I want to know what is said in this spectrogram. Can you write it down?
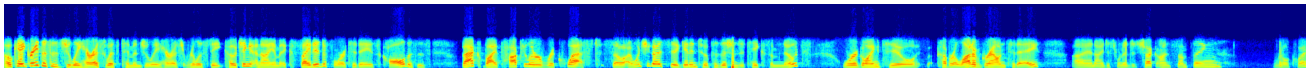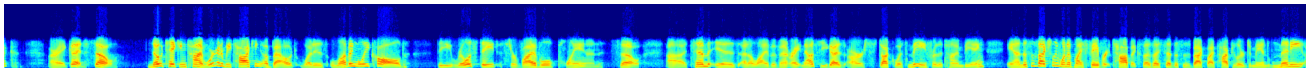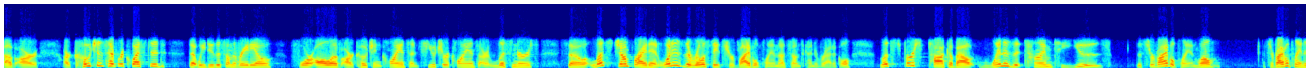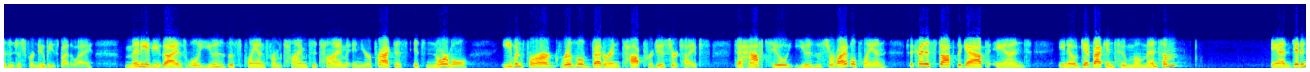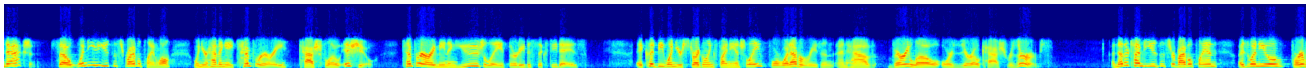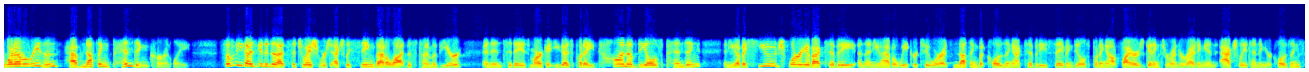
Okay, great. This is Julie Harris with Tim and Julie Harris Real Estate Coaching, and I am excited for today's call. This is back by popular request. So I want you guys to get into a position to take some notes. We're going to cover a lot of ground today, uh, and I just wanted to check on something real quick. All right, good. So, note taking time. We're going to be talking about what is lovingly called the real estate survival plan. So, uh, Tim is at a live event right now, so you guys are stuck with me for the time being. And this is actually one of my favorite topics. As I said, this is backed by popular demand. Many of our our coaches have requested that we do this on the radio for all of our coaching clients and future clients, our listeners. So let's jump right in. What is the real estate survival plan? That sounds kind of radical. Let's first talk about when is it time to use the survival plan? Well, Survival plan isn't just for newbies, by the way. Many of you guys will use this plan from time to time in your practice. It's normal, even for our grizzled veteran top producer types, to have to use the survival plan to kind of stop the gap and, you know, get back into momentum and get into action. So, when do you use the survival plan? Well, when you're having a temporary cash flow issue. Temporary meaning usually 30 to 60 days it could be when you're struggling financially for whatever reason and have very low or zero cash reserves. Another time to use the survival plan is when you, for whatever reason, have nothing pending currently. Some of you guys get into that situation. We're actually seeing that a lot this time of year and in today's market. You guys put a ton of deals pending and you have a huge flurry of activity, and then you have a week or two where it's nothing but closing activities, saving deals, putting out fires, getting through underwriting, and actually attending your closings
